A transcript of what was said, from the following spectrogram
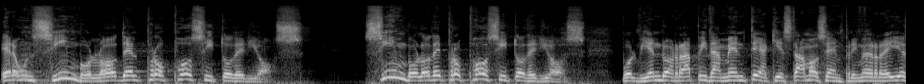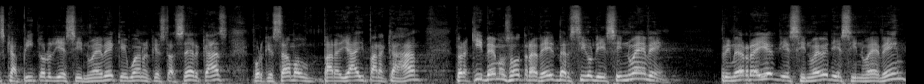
era un símbolo del propósito de Dios símbolo de propósito de Dios. Volviendo rápidamente, aquí estamos en 1 Reyes capítulo 19, que bueno que está cerca, porque estamos para allá y para acá. Pero aquí vemos otra vez versículo 19. 1 Reyes 19, 19.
